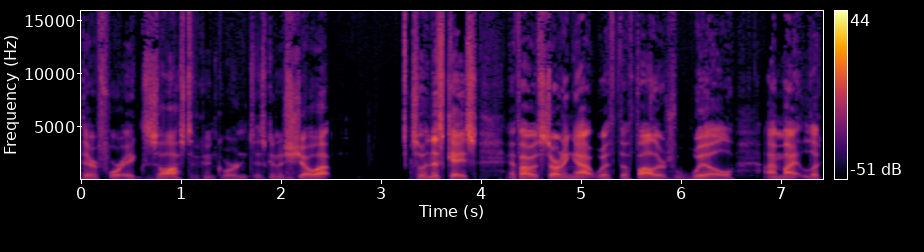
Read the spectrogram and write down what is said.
therefore exhaustive concordance is going to show up. So in this case, if I was starting out with the Father's will, I might look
